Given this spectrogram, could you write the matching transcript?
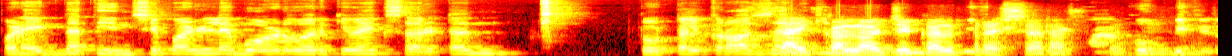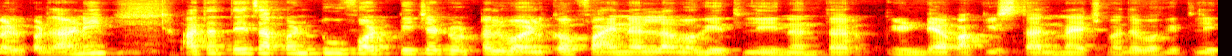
पण एकदा तीनशे पडले बोर्डवर किंवा एक certain total cross psychological pressure खूप. डिफिकल्ट पडतं. आणि आता तेच आपण टू फॉर्टीच्या टोटल वर्ल्ड कप फायनलला बघितली नंतर इंडिया पाकिस्तान मॅच मध्ये बघितली.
